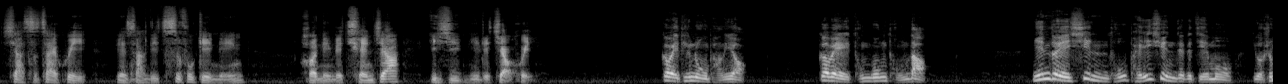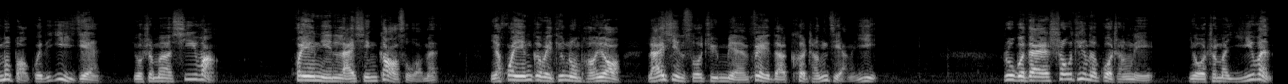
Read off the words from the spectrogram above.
下次再会。愿上帝赐福给您和您的全家以及你的教会。各位听众朋友，各位同工同道，您对信徒培训这个节目有什么宝贵的意见？有什么希望？欢迎您来信告诉我们，也欢迎各位听众朋友来信索取免费的课程讲义。如果在收听的过程里有什么疑问，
